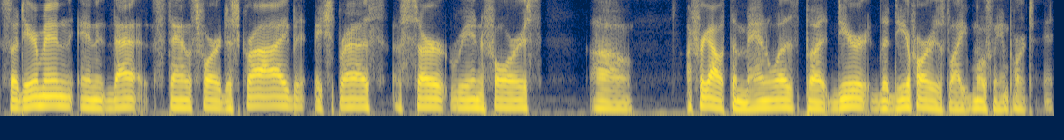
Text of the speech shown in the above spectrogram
So Dearman, and that stands for describe, express, assert, reinforce. Uh, I forgot what the man was, but dear, the dear part is like mostly important.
